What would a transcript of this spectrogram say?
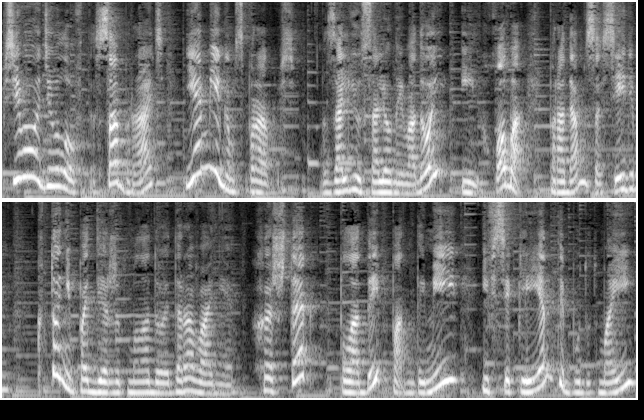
Всего делов-то собрать, я мигом справлюсь. Залью соленой водой и, хоба, продам соседям. Кто не поддержит молодое дарование? Хэштег «Плоды пандемии» и все клиенты будут мои.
